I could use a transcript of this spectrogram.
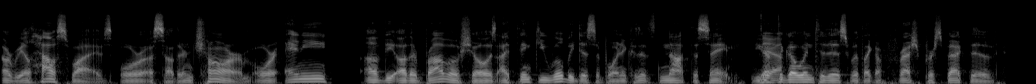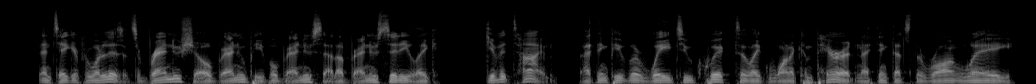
a Real Housewives or a Southern Charm or any of the other Bravo shows, I think you will be disappointed because it's not the same. You Yeah. have to go into this with like a fresh perspective and take it for what it is. It's a brand new show, brand new people, brand new setup, brand new city. Like, give it time. I think people are way too quick to like want to compare it, and I think that's the wrong way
